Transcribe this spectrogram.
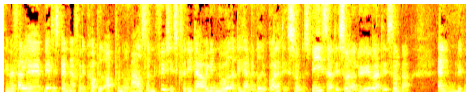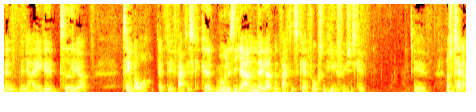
Det er i hvert fald øh, virkelig spændende at få det koblet op på noget meget sådan fysisk, fordi der er jo ikke noget af det her, man ved jo godt, at det er sundt at spise, og det er sundt at løbe, og det er sundt at alt muligt, men, men jeg har ikke tidligere tænkt over, at det faktisk kan måles i hjernen, eller at man faktisk kan få sådan helt fysiske øh, resultater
